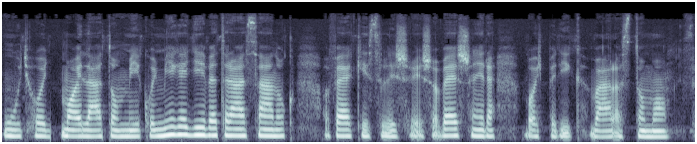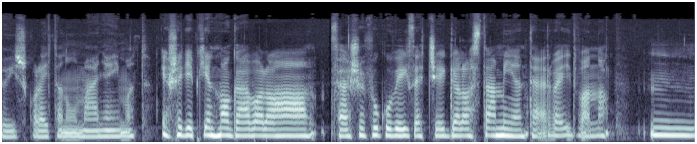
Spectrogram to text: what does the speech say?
úgyhogy majd látom még, hogy még egy évet rászánok a felkészülésre és a versenyre, vagy pedig választom a főiskolai tanulmányaimat. És egyébként magával a felsőfokú végzettséggel aztán milyen terveid vannak? Mm.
